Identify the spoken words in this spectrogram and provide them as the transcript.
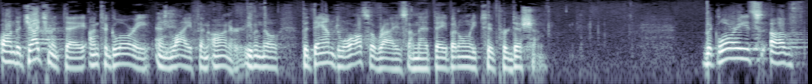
on the judgment day unto glory and life and honor, even though the damned will also rise on that day, but only to perdition. The glories of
